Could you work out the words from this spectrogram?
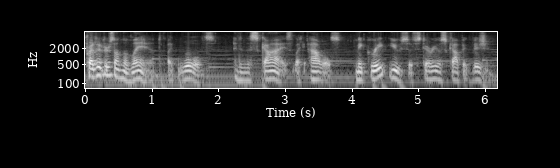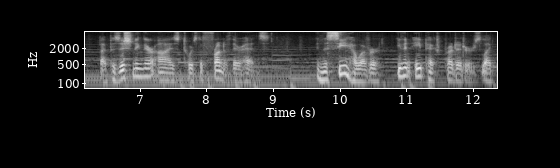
Predators on the land, like wolves, and in the skies, like owls, make great use of stereoscopic vision by positioning their eyes towards the front of their heads. In the sea, however, even apex predators like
